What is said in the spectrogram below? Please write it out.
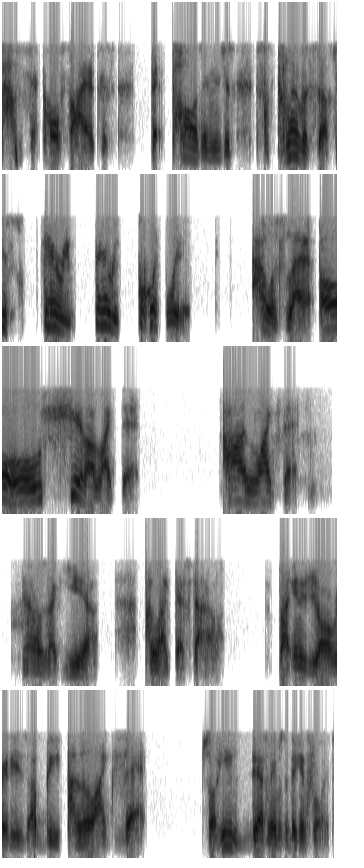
pow set them on fire, just pausing and just some clever stuff, just very, very quick with it. I was like, oh shit, I like that. I like that. And I was like, yeah, I like that style my energy already is upbeat. I like that. So he definitely was a big influence.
